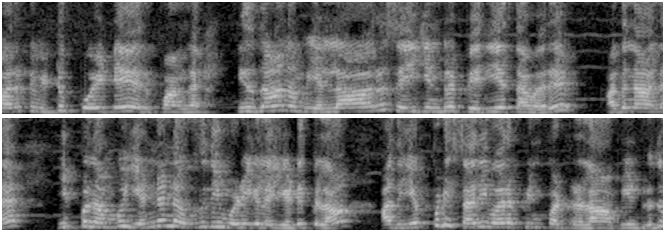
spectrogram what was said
பறக்க விட்டு போயிட்டே இருப்பாங்க. இதுதான் நம்ம எல்லாரும் செய்கின்ற பெரிய தவறு. அதனால இப்ப நம்ம என்னென்ன உறுதிமொழிகளை எடுக்கலாம் அதை எப்படி சரிவர பின்பற்றலாம் அப்படின்றது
